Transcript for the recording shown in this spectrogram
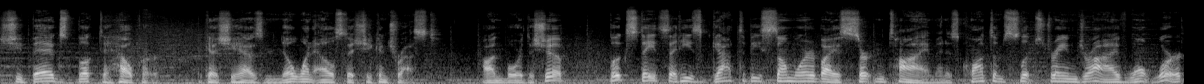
she begs Book to help her because she has no one else that she can trust. On board the ship, Book states that he's got to be somewhere by a certain time and his quantum slipstream drive won't work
